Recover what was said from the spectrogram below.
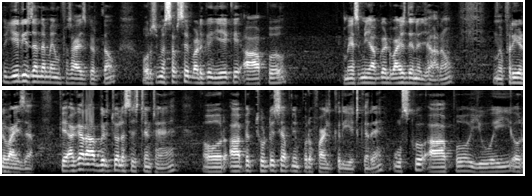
तो ये रीज़न है, मैं एम्फोसाइज़ करता हूँ। और उसमें सबसे बढ़ के ये कि आप, मैं इसमें आपको एडवाइस देने जा रहा हूँ फ्री एडवाइस है कि अगर आप वर्चुअल असिस्टेंट हैं और आप एक छोटी सी अपनी प्रोफ़ाइल क्रिएट करें, उसको आप यू e और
